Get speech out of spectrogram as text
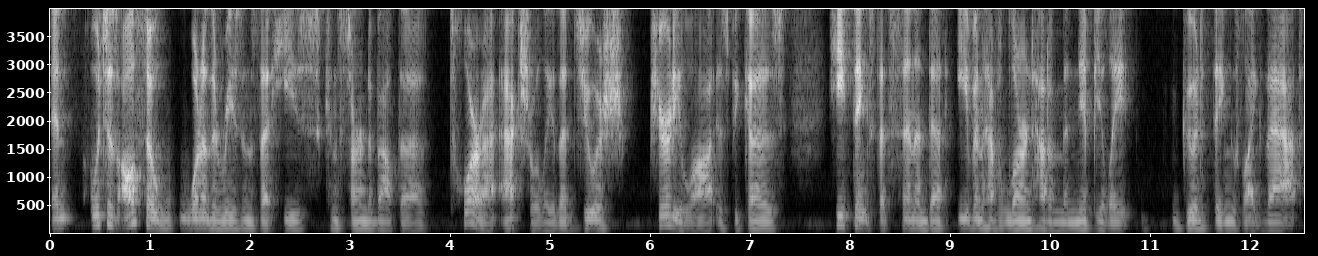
And which is also one of the reasons that he's concerned about the Torah, actually, the Jewish purity law, is because he thinks that sin and death even have learned how to manipulate good things like that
